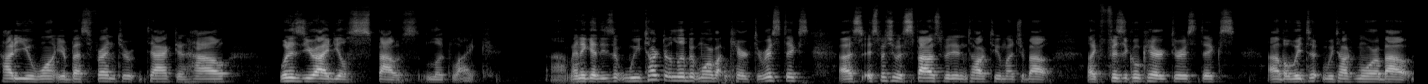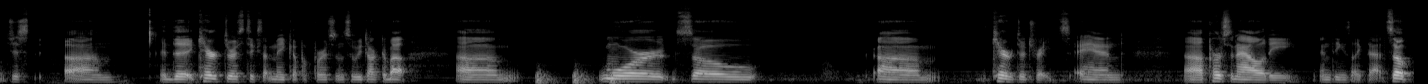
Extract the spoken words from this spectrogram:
how do you want your best friend to, to act, and how what does your ideal spouse look like? Um, and again, these are, we talked a little bit more about characteristics, uh, especially with spouse. We didn't talk too much about like physical characteristics, uh, but we t- we talked more about just um, the characteristics that make up a person. So we talked about um, more so um, character traits and uh, personality and things like that. So.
